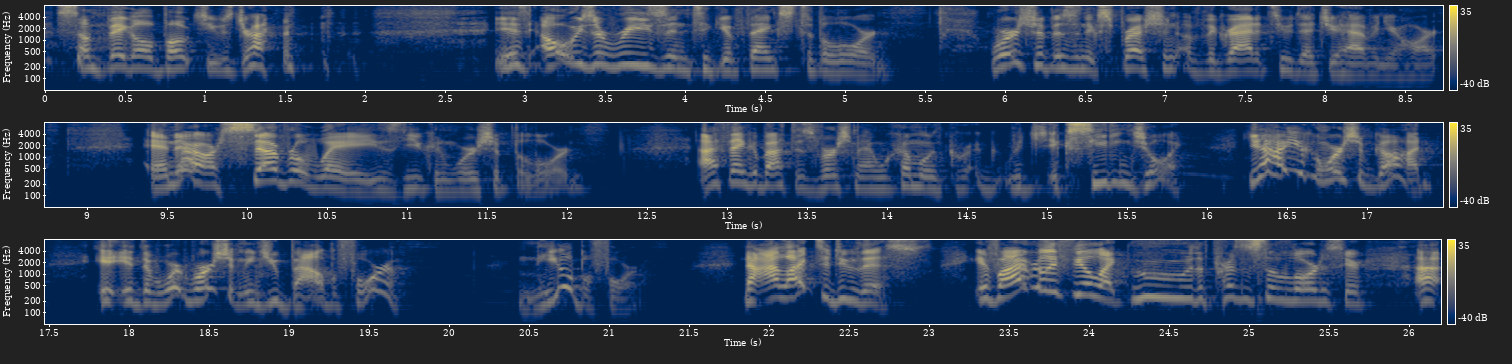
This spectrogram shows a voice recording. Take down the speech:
some big old boat she was driving. Is always a reason to give thanks to the Lord. Worship is an expression of the gratitude that you have in your heart. And there are several ways you can worship the Lord. I think about this verse, man. We come with, with exceeding joy. You know how you can worship God? It, it, the word worship means you bow before Him, kneel before Him. Now, I like to do this. If I really feel like, ooh, the presence of the Lord is here, uh,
